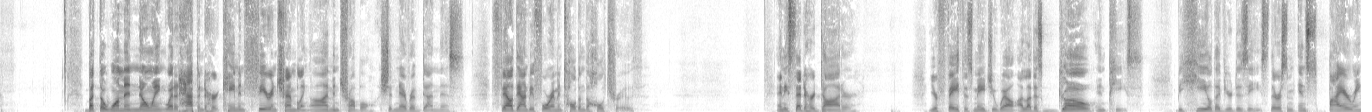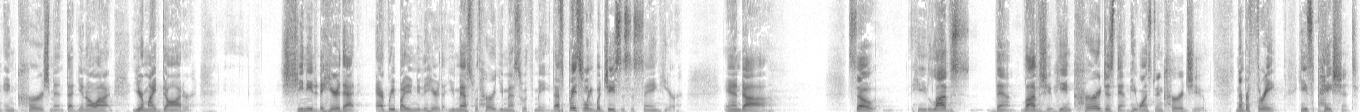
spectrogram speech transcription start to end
But the woman, knowing what had happened to her, came in fear and trembling. Oh, I'm in trouble. I should never have done this. Fell down before him and told him the whole truth. And he said to her, Daughter, your faith has made you well. I love this. Go in peace. Be healed of your disease. There is some inspiring encouragement that, you know what, you're my daughter. She needed to hear that. Everybody needed to hear that. You mess with her, you mess with me. That's basically what Jesus is saying here. And uh, so he loves them, loves you. He encourages them. He wants to encourage you. Number three, he's patient.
